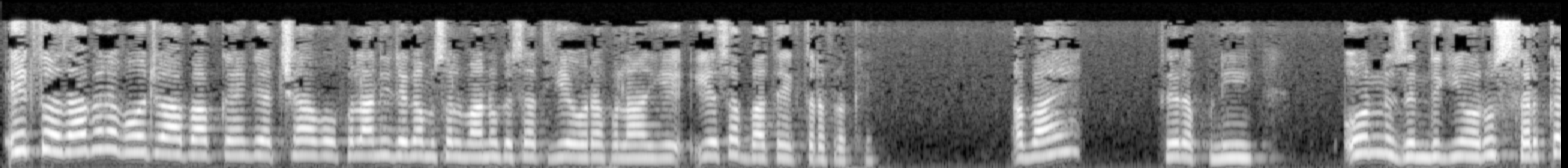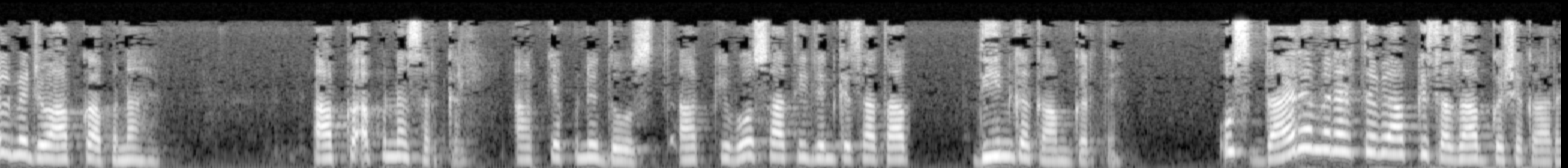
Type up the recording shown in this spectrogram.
ایک تو عذاب ہے نا، وہ جو آپ آپ کہیں گے اچھا وہ فلانی جگہ مسلمانوں کے ساتھ یہ ہو رہا فلان یہ یہ سب باتیں ایک طرف رکھیں۔ اب آئے پھر اپنی ان زندگیوں اور اس سرکل میں جو آپ کا اپنا ہے۔ آپ کا اپنا سرکل، آپ کے اپنے دوست، آپ کے وہ ساتھی جن کے ساتھ آپ دین کا کام کرتے ہیں۔ اس دائرے میں رہتے ہوئے آپ کس عذاب کا شکار ہے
